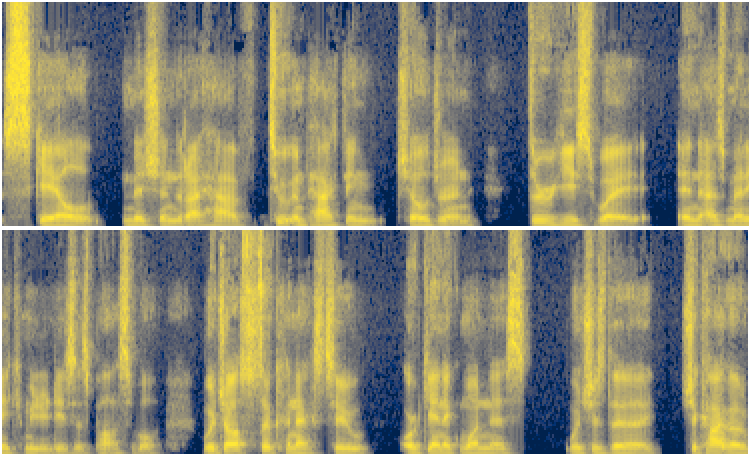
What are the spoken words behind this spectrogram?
scale mission that I have to impacting children through Yeastway in as many communities as possible, which also connects to Organic Oneness, which is the Chicago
